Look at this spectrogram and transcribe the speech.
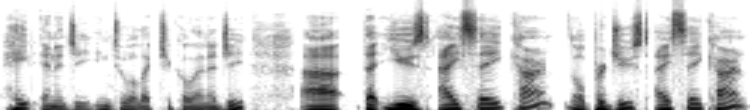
heat energy into electrical energy, uh, that used AC current or produced AC current.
